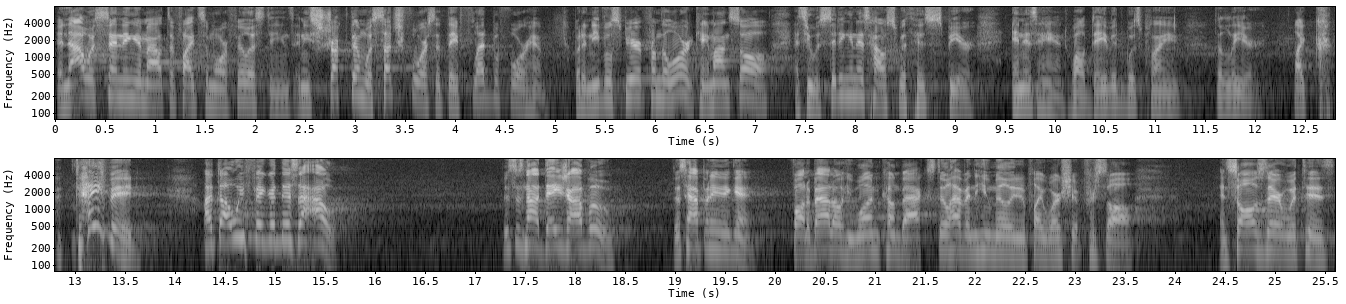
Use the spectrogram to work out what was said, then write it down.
and now was sending him out to fight some more Philistines. And he struck them with such force that they fled before him. But an evil spirit from the Lord came on Saul as he was sitting in his house with his spear in his hand while David was playing the lyre. Like, David, I thought we figured this out. This is not deja vu. This happening again. Fought a battle, he won, come back, still having the humility to play worship for Saul. And Saul's there with his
